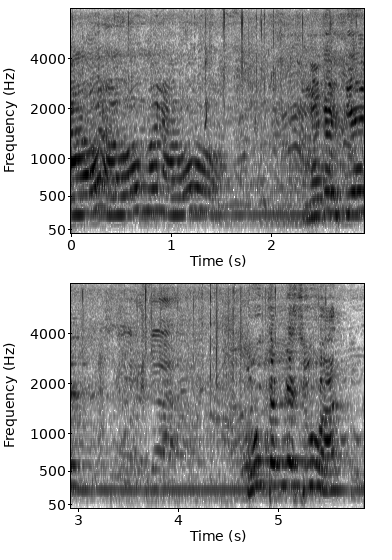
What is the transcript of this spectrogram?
આવો આવો પણ આવો. નગર શેઠ હું તમને શું વાત કહું?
